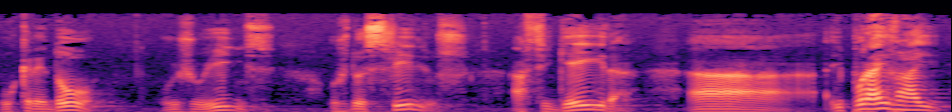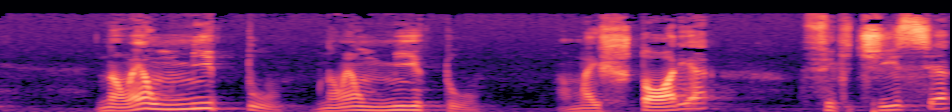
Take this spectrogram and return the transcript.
o credor, o juiz, os dois filhos, a figueira, a... e por aí vai. Não é um mito, não é um mito, é uma história fictícia,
